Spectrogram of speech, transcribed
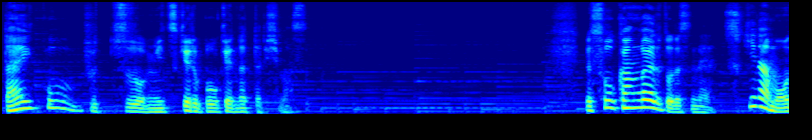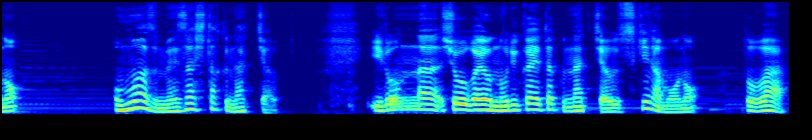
大好物を見つける冒険だったりします。でそう考えるとですね、好きなもの、思わず目指したくなっちゃう。いろんな障害を乗り換えたくなっちゃう好きなものとは、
